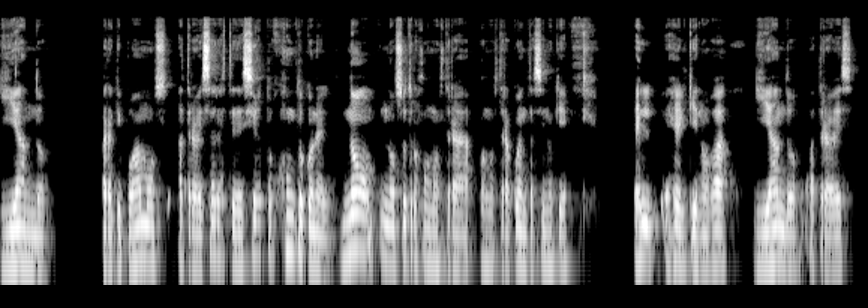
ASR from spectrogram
guiando para que podamos atravesar este desierto junto con Él. No nosotros por nuestra, nuestra cuenta, sino que Él es el que nos va guiando a través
